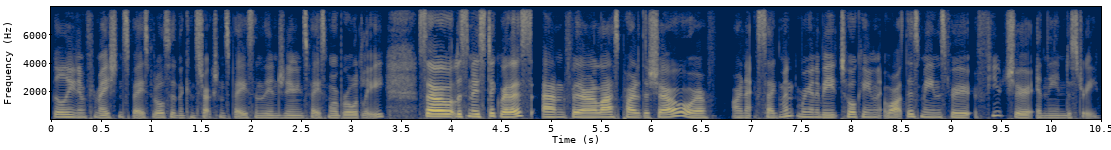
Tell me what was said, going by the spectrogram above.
building information space, but also in the construction space and the engineering space more broadly. So, listeners, stick with us. And for our last part of the show, or our next segment, we're going to be talking about what this means for future in the industry.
